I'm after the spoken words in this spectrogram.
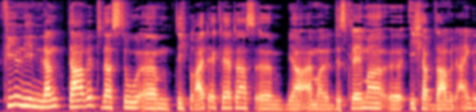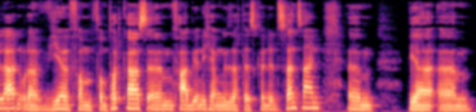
vielen lieben Dank, David, dass du ähm, dich bereit erklärt hast. Ähm, ja, einmal Disclaimer, äh, ich habe David eingeladen oder wir vom, vom Podcast, ähm, Fabio und ich haben gesagt, das könnte interessant sein. Ähm, wir ähm,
